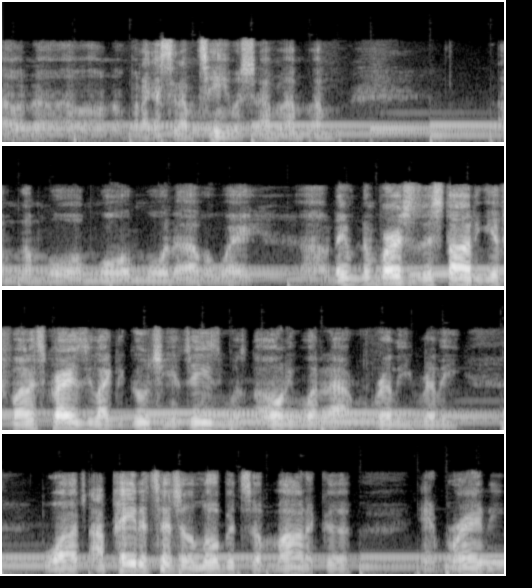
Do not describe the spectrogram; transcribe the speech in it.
I don't know. I don't know. But like I said, I'm team I'm I'm, I'm I'm, I'm going, I'm going, I'm going the other way. Uh, they, the verses are starting to get fun. It's crazy. Like the Gucci and Jeezy was the only one that I really, really watched. I paid attention a little bit to Monica and Brandy,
